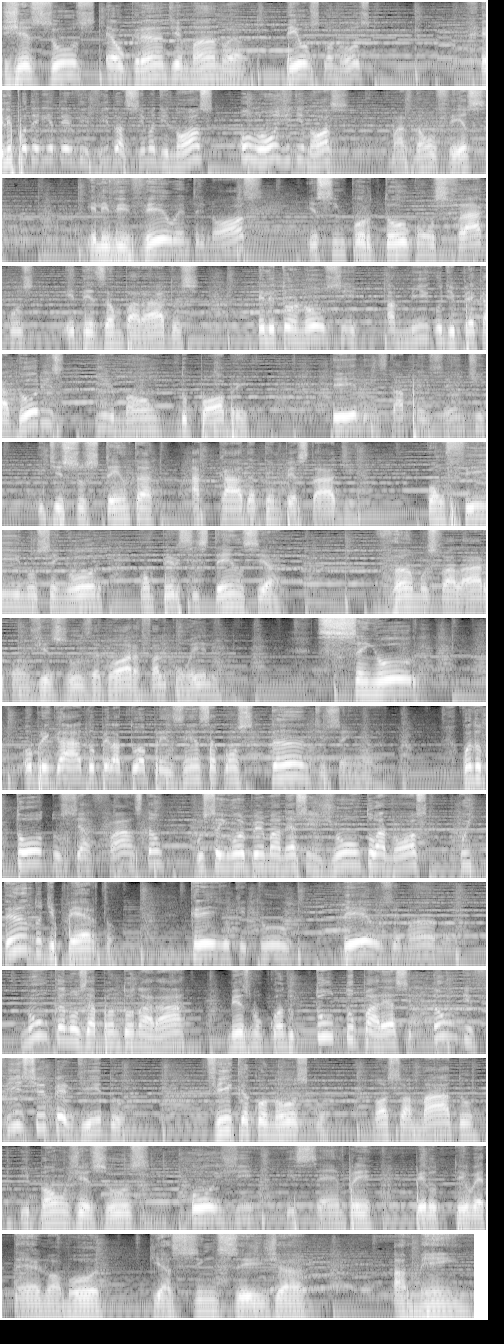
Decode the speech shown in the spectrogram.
Jesus é o grande Emmanuel, Deus conosco. Ele poderia ter vivido acima de nós ou longe de nós, mas não o fez. Ele viveu entre nós e se importou com os fracos e desamparados. Ele tornou-se amigo de pecadores e irmão do pobre. Ele está presente e te sustenta a cada tempestade. Confie no Senhor com persistência. Vamos falar com Jesus agora, fale com Ele. Senhor, obrigado pela tua presença constante, Senhor. Quando todos se afastam, o Senhor permanece junto a nós, cuidando de perto. Creio que tu Deus, Emmanuel, nunca nos abandonará, mesmo quando tudo parece tão difícil e perdido. Fica conosco, nosso amado e bom Jesus, hoje e sempre, pelo teu eterno amor. Que assim seja. Amém.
